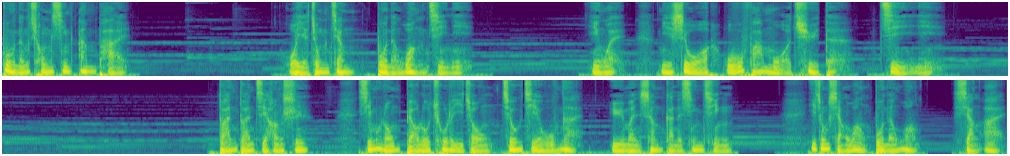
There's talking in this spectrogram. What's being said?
不能重新安排。我也终将不能忘记你，因为你是我无法抹去的记忆。短短几行诗，席慕容表露出了一种纠结、无奈、郁闷、伤感的心情，一种想忘不能忘、想爱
